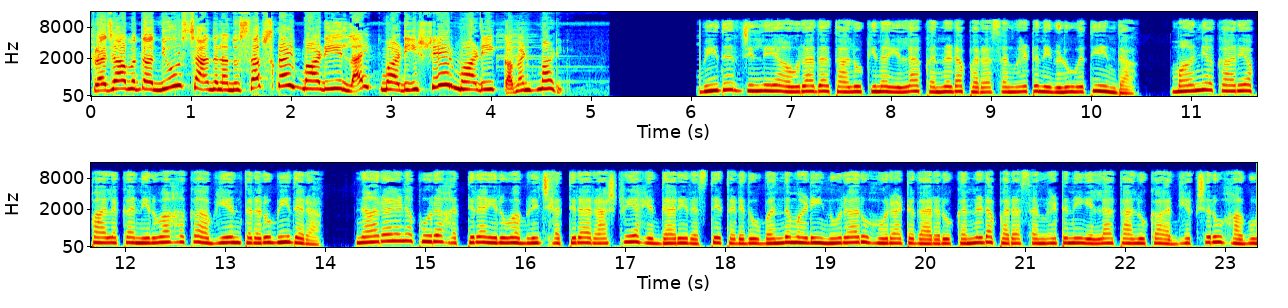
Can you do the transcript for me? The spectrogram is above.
ಪ್ರಜಾಮತ ನ್ಯೂಸ್ ಚಾನೆಲ್ ಅನ್ನು ಸಬ್ಸ್ಕ್ರೈಬ್ ಮಾಡಿ, ಲೈಕ್ ಮಾಡಿ, ಶೇರ್ ಮಾಡಿ, ಕಮೆಂಟ್ ಮಾಡಿ. ಬೀದರ್ ಜಿಲ್ಲೆಯ ಔರಾದ ತಾಲೂಕಿನ ಎಲ್ಲಾ ಕನ್ನಡ ಪರ ಸಂಘಟನೆಗಳು ವತಿಯಿಂದ ಮಾನ್ಯ ಕಾರ್ಯಪಾಲಕ, ನಿರ್ವಾಹಕ, ಅಭಿಯಂತರರು ಬೀದರ, ನಾರಾಯಣಪುರ ಹತ್ತಿರ ಇರುವ ಬ್ರಿಡ್ಜ್ ಹತ್ತಿರ ರಾಷ್ಟ್ರೀಯ ಹೆದ್ದಾರಿ ರಸ್ತೆ ತಡೆದು ಬಂದ ಮಾಡಿ ನೂರಾರು ಹೋರಾಟಗಾರರು, ಕನ್ನಡ ಪರ ಸಂಘಟನೆ ಎಲ್ಲಾ ತಾಲೂಕಾ ಅಧ್ಯಕ್ಷರು ಹಾಗೂ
